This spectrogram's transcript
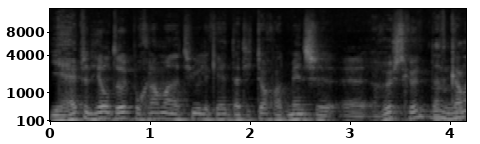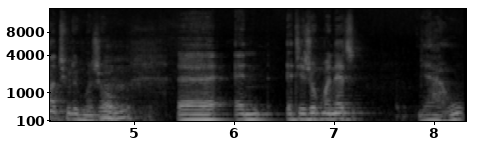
je hebt een heel druk programma natuurlijk, hè, dat hij toch wat mensen eh, rust gunt. Dat Mhm. kan natuurlijk maar zo. Mhm. Eh, en het is ook maar net, ja, hoe,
